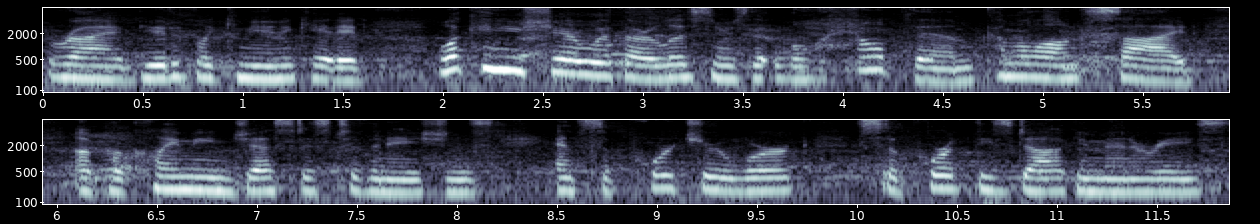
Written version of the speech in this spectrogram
Right, beautifully communicated. What can you share with our listeners that will help them come alongside of proclaiming justice to the nations and support your work, support these documentaries?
